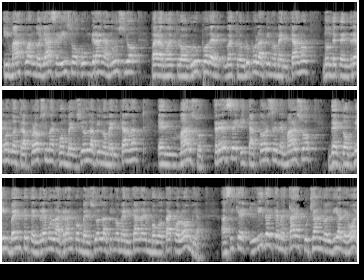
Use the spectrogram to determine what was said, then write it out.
Y más cuando ya se hizo un gran anuncio para nuestro grupo de nuestro grupo latinoamericano, donde tendremos nuestra próxima convención latinoamericana en marzo, 13 y 14 de marzo del 2020 tendremos la gran convención latinoamericana en Bogotá, Colombia. Así que, líder que me estás escuchando el día de hoy,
